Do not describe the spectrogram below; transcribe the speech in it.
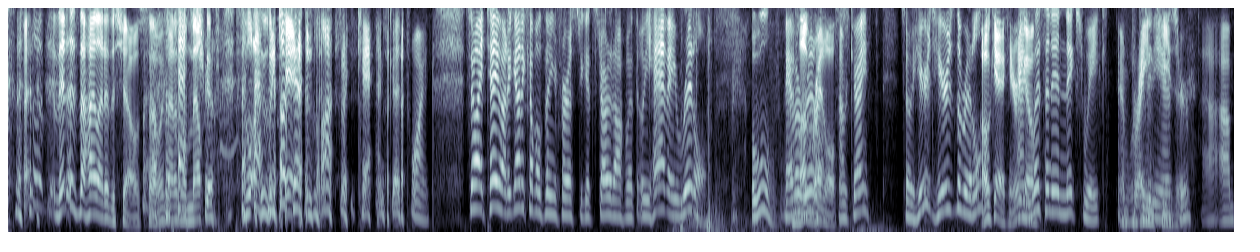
that is the highlight of the show, so we might as well milk true. it as long as we can. As long as we can. Good point. So I tell you what, I got a couple things for us to get started off with. We have a riddle. Ooh, We have I a love riddle. riddles. Okay. So here's here's the riddle. Okay, here we and go. listen in next week, and we'll brain give you the teaser. answer. Uh, um,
